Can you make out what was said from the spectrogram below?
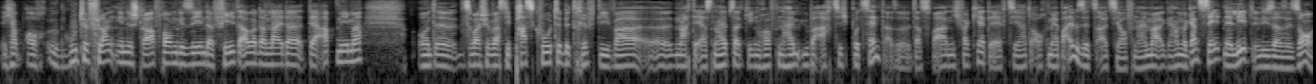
Ich habe auch äh, gute Flanken in den Strafraum gesehen, da fehlt aber dann leider der Abnehmer. Und äh, zum Beispiel was die Passquote betrifft, die war äh, nach der ersten Halbzeit gegen Hoffenheim über 80 Prozent. Also das war nicht verkehrt. Der FC hatte auch mehr Ballbesitz als die Hoffenheimer. Haben wir ganz selten erlebt in dieser Saison.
